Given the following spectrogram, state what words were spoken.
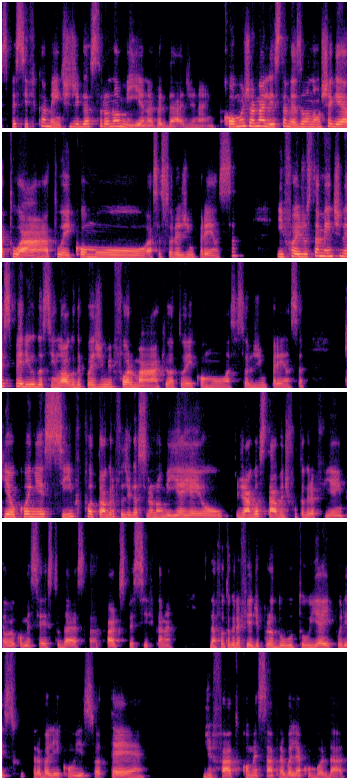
especificamente de gastronomia, na verdade, né? Como jornalista mesmo, eu não cheguei a atuar, atuei como assessora de imprensa. E foi justamente nesse período, assim, logo depois de me formar, que eu atuei como assessora de imprensa, que eu conheci fotógrafos de gastronomia e aí eu já gostava de fotografia, então eu comecei a estudar essa parte específica, né, da fotografia de produto e aí por isso trabalhei com isso até de fato começar a trabalhar com bordado.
